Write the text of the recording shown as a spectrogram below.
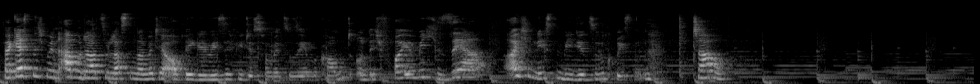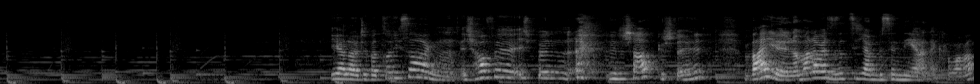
Vergesst nicht, mir ein Abo dazulassen, damit ihr auch regelmäßig Videos von mir zu sehen bekommt und ich freue mich sehr, euch im nächsten Video zu begrüßen. Ciao! Ja Leute, was soll ich sagen? Ich hoffe, ich bin scharf gestellt, weil normalerweise sitze ich ja ein bisschen näher an der Kamera.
